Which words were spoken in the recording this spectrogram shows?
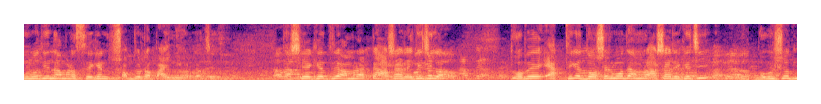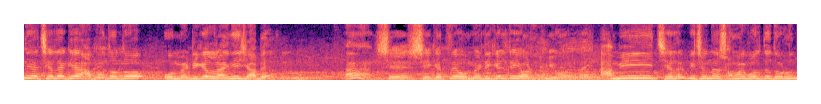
কোনোদিন আমরা সেকেন্ড শব্দটা পাইনি ওর কাছে। তা সেক্ষেত্রে আমরা একটা আশা রেখেছিলাম। তবে এক থেকে দশের মধ্যে আমরা আশা রেখেছি। ভবিষ্যৎ নিয়ে ছেলেকে আপাতত ও মেডিকেল লাইনেই যাবে। হ্যাঁ সে, সেক্ষেত্রে ও মেডিকেলটাই ওর প্রিয় আর আমি ছেলের পিছনে সময় বলতে ধরুন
